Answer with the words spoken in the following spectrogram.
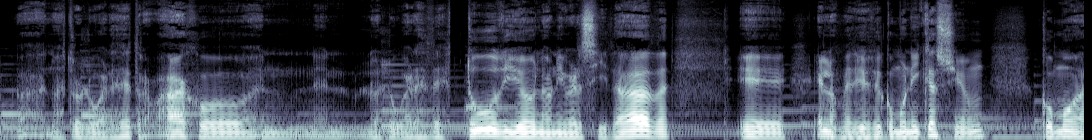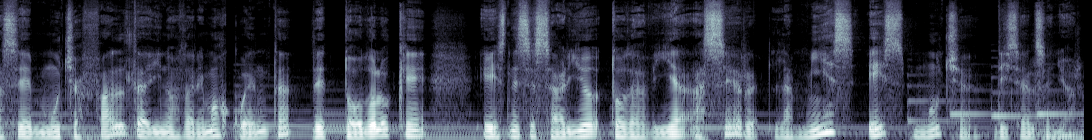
a nuestros lugares de trabajo, en los lugares de estudio, en la universidad, eh, en los medios de comunicación, cómo hace mucha falta y nos daremos cuenta de todo lo que es necesario todavía hacer. La mies es mucha, dice el Señor.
